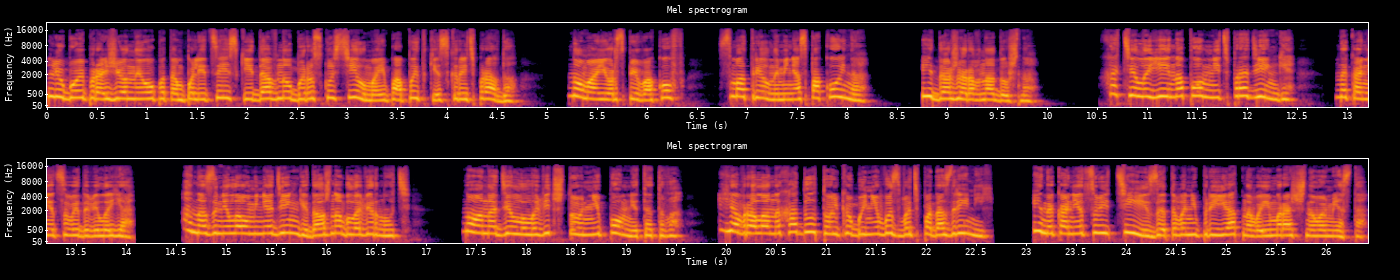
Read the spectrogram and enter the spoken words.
Любой пораженный опытом полицейский давно бы раскусил мои попытки скрыть правду. Но майор Спиваков смотрел на меня спокойно и даже равнодушно. Хотела ей напомнить про деньги, наконец выдавила я. Она заняла у меня деньги, должна была вернуть. Но она делала вид, что не помнит этого. Я врала на ходу, только бы не вызвать подозрений и, наконец, уйти из этого неприятного и мрачного места.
